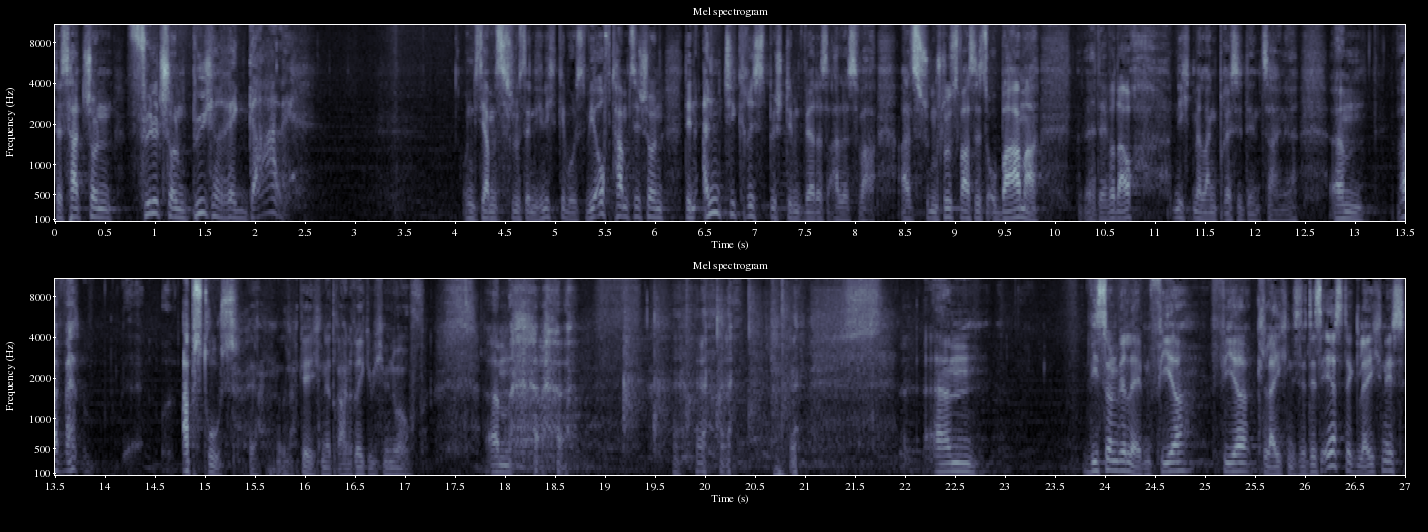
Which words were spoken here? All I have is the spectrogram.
Das hat schon, füllt schon Bücherregale. Und sie haben es schlussendlich nicht gewusst. Wie oft haben sie schon den Antichrist bestimmt, wer das alles war? Als zum Schluss war es jetzt Obama. Äh, der wird auch nicht mehr lang Präsident sein. Ja? Ähm, abstrus. Ja, da gehe ich nicht rein, rege ich mich nur auf. Ähm, ähm, wie sollen wir leben? Vier, vier Gleichnisse. Das erste Gleichnis,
